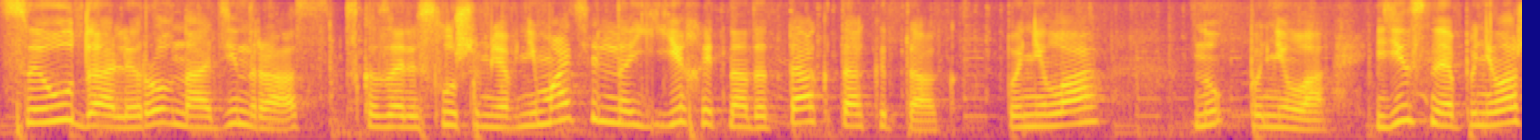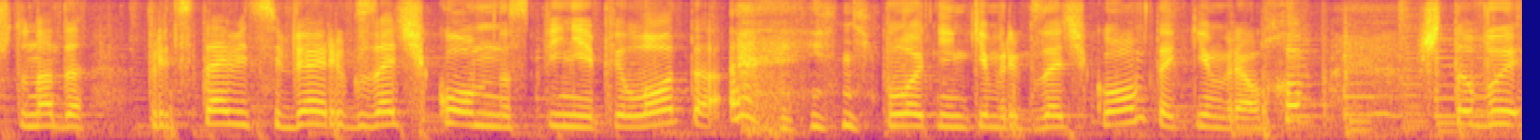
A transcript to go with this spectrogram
ЦУ дали ровно один раз. Сказали, слушай меня внимательно, ехать надо так, так и так. Поняла? Ну, поняла. Единственное, я поняла, что надо представить себя рюкзачком на спине пилота, плотненьким рюкзачком, таким прям хоп, чтобы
